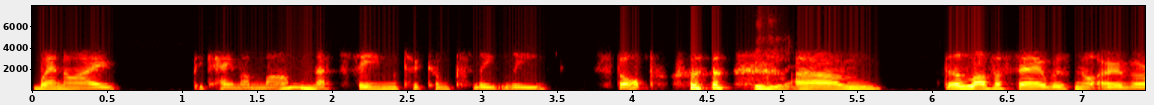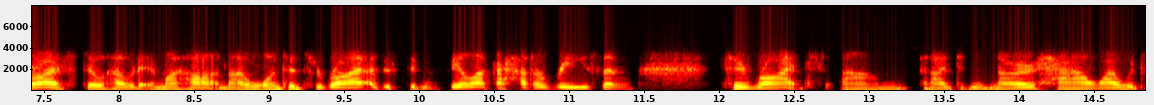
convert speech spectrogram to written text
when I became a mum, that seemed to completely stop. yeah. um, the love affair was not over. I still held it in my heart and I wanted to write. I just didn't feel like I had a reason to write. Um, and I didn't know how I would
